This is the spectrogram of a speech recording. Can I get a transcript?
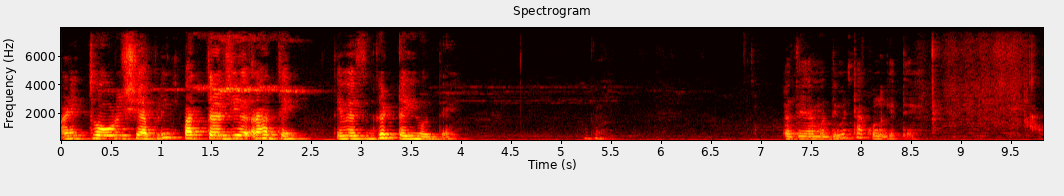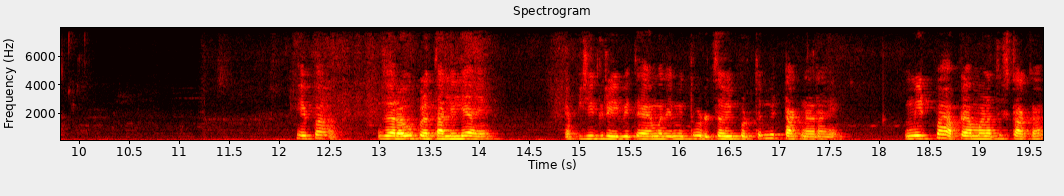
आणि थोडीशी आपली पातळ जी राहते ते व्यवस्थित घट्टही होते. आता यामध्ये मी टाकून घेते. हे पहा जरा उकळत आलेली आहे. आपली जी ग्रेव्ही त्यामध्ये मी थोडं चवीपुरतं मीठ टाकणार आहे. मीठ पहा प्रमाणातच टाका.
